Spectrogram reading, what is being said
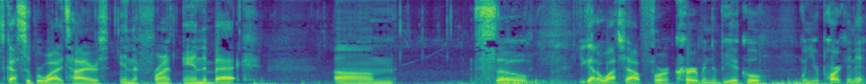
it's got super wide tires in the front and the back. Um, so you got to watch out for a curb in the vehicle when you're parking it.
